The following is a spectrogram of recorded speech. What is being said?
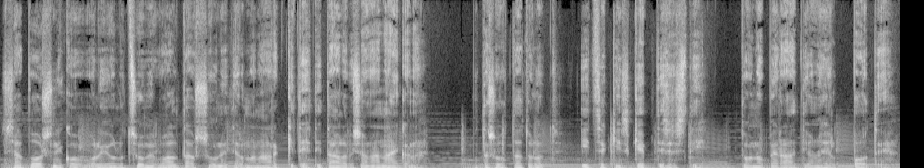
Saposnikov oli ollut Suomen valtaussuunnitelman arkkitehti talvisodan aikana, mutta suhtautunut itsekin skeptisesti tuon operaation helppouteen.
